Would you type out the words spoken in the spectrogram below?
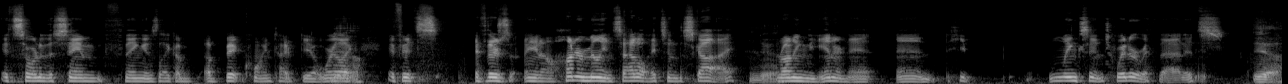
It's sort of the same thing as like a, a Bitcoin type deal where like if it's if there's you know 100 million satellites in the sky Yeah. running the internet and he links in Twitter with that it's Yeah.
